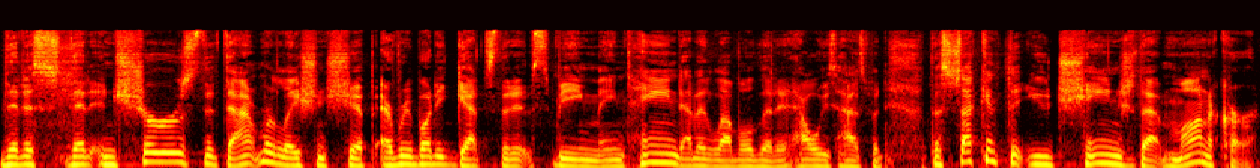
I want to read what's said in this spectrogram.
that is that ensures that that relationship everybody gets that it's being maintained at a level that it always has been. The second that you change that moniker.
